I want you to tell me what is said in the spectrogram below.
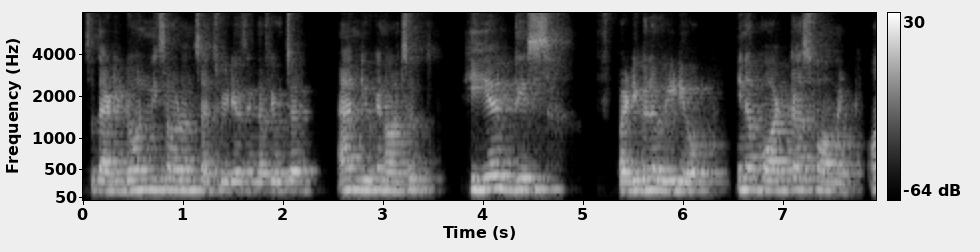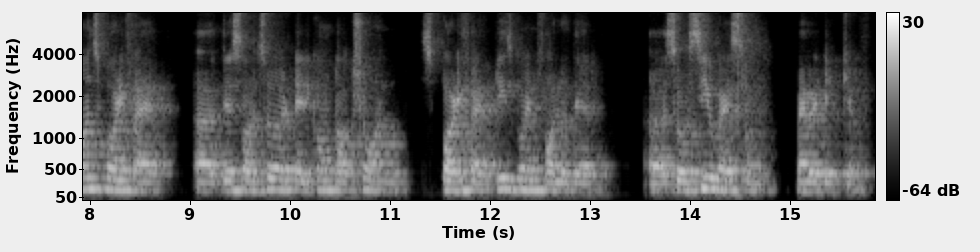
so that you don't miss out on such videos in the future and you can also hear this particular video in a podcast format on spotify uh, there's also a telecom talk show on spotify. Please go and follow there. Uh, so see you guys soon. Bye bye take care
